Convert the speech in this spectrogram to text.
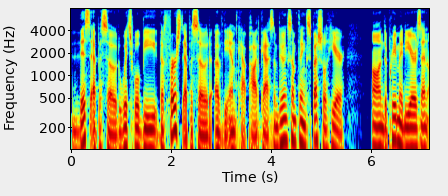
this episode, which will be the first episode of the MCAT podcast. I'm doing something special here on the pre-med years and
